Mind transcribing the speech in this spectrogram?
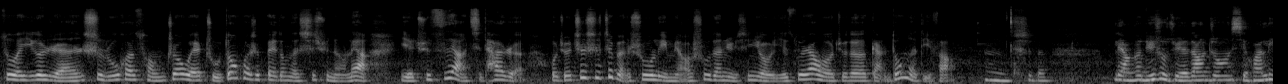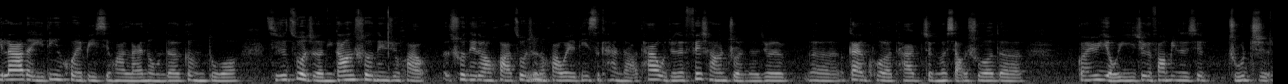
作为一个人是如何从周围主动或是被动的吸取能量，也去滋养其他人，我觉得这是这本书里描述的女性友谊最让我觉得感动的地方。嗯，是的。两个女主角当中，喜欢莉拉的一定会比喜欢莱农的更多。其实作者你刚刚说的那句话，说那段话，作者的话我也第一次看到，他我觉得非常准的，就是呃概括了他整个小说的关于友谊这个方面的一些主旨。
